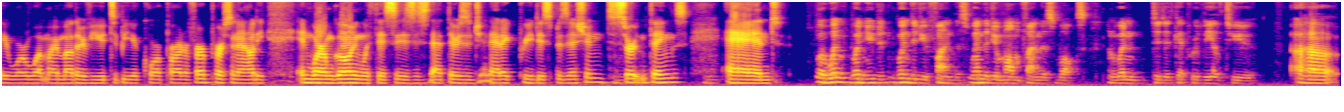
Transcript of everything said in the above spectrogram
they were what my mother viewed to be a core part of her personality. And where I'm going with this is is that there's a genetic predisposition to certain things, and Well, when when you did when did you find this? When did your mom find this box? And when did it get revealed to you? uh,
